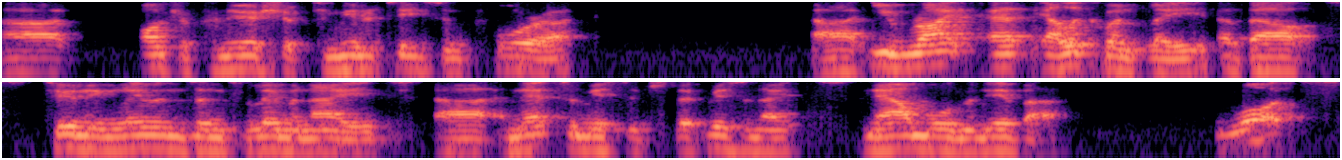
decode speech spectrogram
uh, entrepreneurship communities and fora uh, you write eloquently about turning lemons into lemonade, uh, and that's a message that resonates now more than ever. What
